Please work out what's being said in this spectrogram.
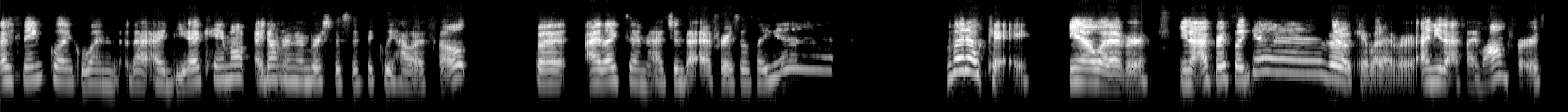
I think like when that idea came up, I don't remember specifically how I felt, but I like to imagine that at first I was like, yeah, but okay, you know, whatever. You know, at first like, yeah, but okay, whatever. I need to ask my mom first,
